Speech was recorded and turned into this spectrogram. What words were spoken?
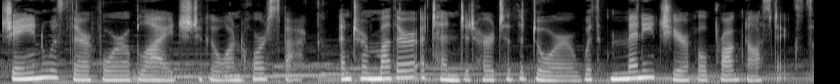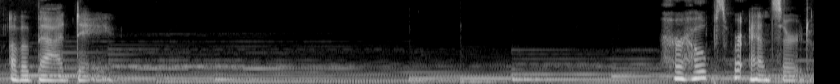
Jane was therefore obliged to go on horseback, and her mother attended her to the door with many cheerful prognostics of a bad day. Her hopes were answered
